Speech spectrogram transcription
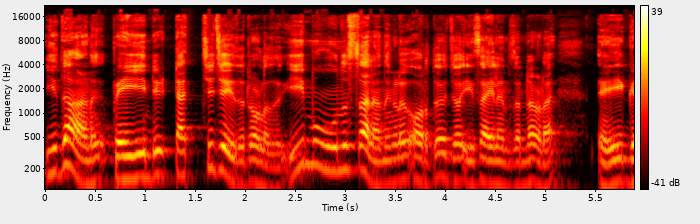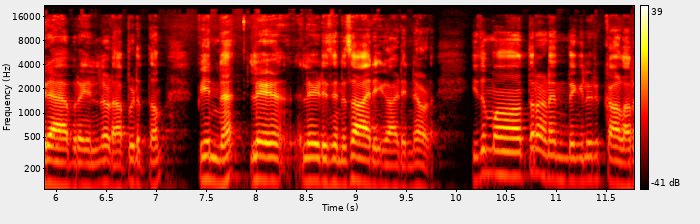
ഇതാണ് പെയിന്റ് ടച്ച് ചെയ്തിട്ടുള്ളത്. ഈ മൂന്ന് സ്ഥലം നിങ്ങൾ ഓർത്ത് വെച്ചോ ഈ സൈലൻസറിന്റെ അവിടെ ഈ ഗ്രാബ്രയിലിന്റെ അവിടെ പിടുത്തം പിന്നെ ലേഡീസിന്റെ സാരി കാർഡിന്റെ അവിടെ. ഇത് മാത്രമാണ് എന്തെങ്കിലും ഒരു കളർ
